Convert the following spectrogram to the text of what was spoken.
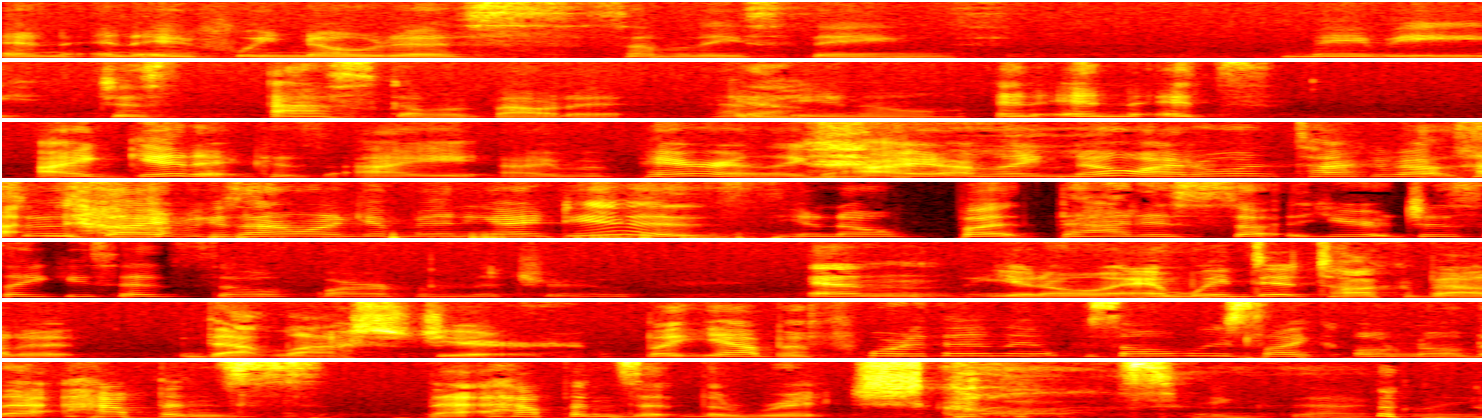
and and if we notice some of these things, maybe just ask them about it. Have- Yeah. You know, and and it's. I get it because I I'm a parent. Like I I'm like no, I don't want to talk about suicide because I don't want to give them any ideas. You know, but that is so you're just like you said, so far from the truth. And, you know, and we did talk about it that last year. But yeah, before then it was always like, oh no, that happens that happens at the rich schools. Exactly.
